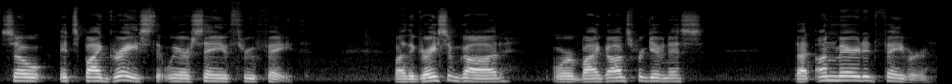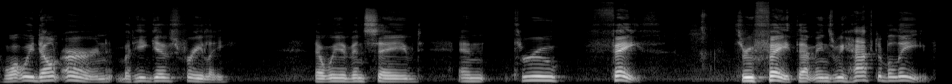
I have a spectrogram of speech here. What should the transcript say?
So it's by grace that we are saved through faith. By the grace of God, or by God's forgiveness, that unmerited favor, what we don't earn, but He gives freely, that we have been saved, and through faith through faith. That means we have to believe.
